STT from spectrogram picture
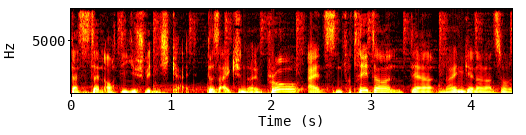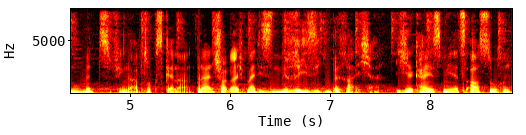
das ist dann auch die Geschwindigkeit. Das IQ9 Pro als ein Vertreter der neuen Generation mit Fingerabdruckscannern. Und dann schaut euch mal diesen riesigen Bereich an. Hier kann ich es mir jetzt aussuchen,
